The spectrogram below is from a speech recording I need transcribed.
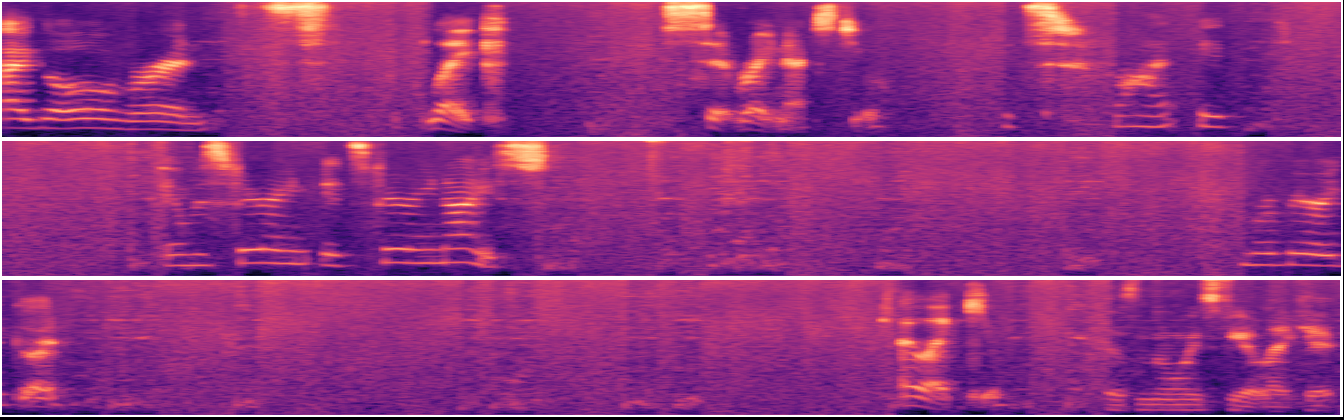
I go over and like sit right next to you. It's fine. It. It was very. It's very nice. We're very good. I like you. Doesn't always feel like it.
